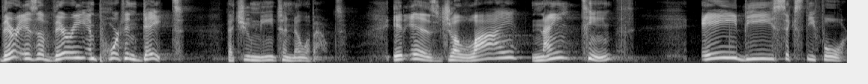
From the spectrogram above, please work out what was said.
There is a very important date that you need to know about. It is July 19th, AD 64.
